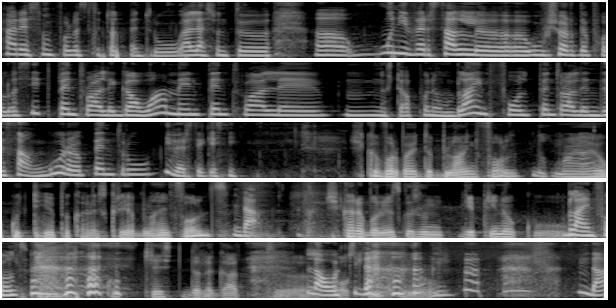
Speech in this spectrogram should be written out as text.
care sunt folosite tot pentru, alea sunt uh, uh, universal uh, ușor de folosit pentru a lega oameni, pentru a le, m, nu știu, a pune un blindfold, pentru a le îndesa în gură, pentru diverse chestii. Și că vorbeai de blindfold, mai ai o cutie pe care scrie blindfolds Da, și care bănuiesc că sunt, e plină cu, blindfold, cu chestii de legat uh, La ochi, da. nu? da.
